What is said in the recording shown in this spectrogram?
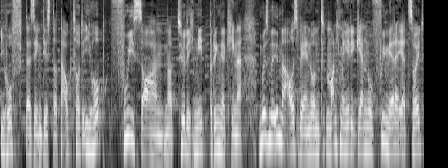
Ich hoffe, dass Ihnen das da taugt hat. Ich habe viele Sachen natürlich nicht bringen können. Muss man immer auswählen und manchmal hätte ich gerne noch viel mehr erzählt.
